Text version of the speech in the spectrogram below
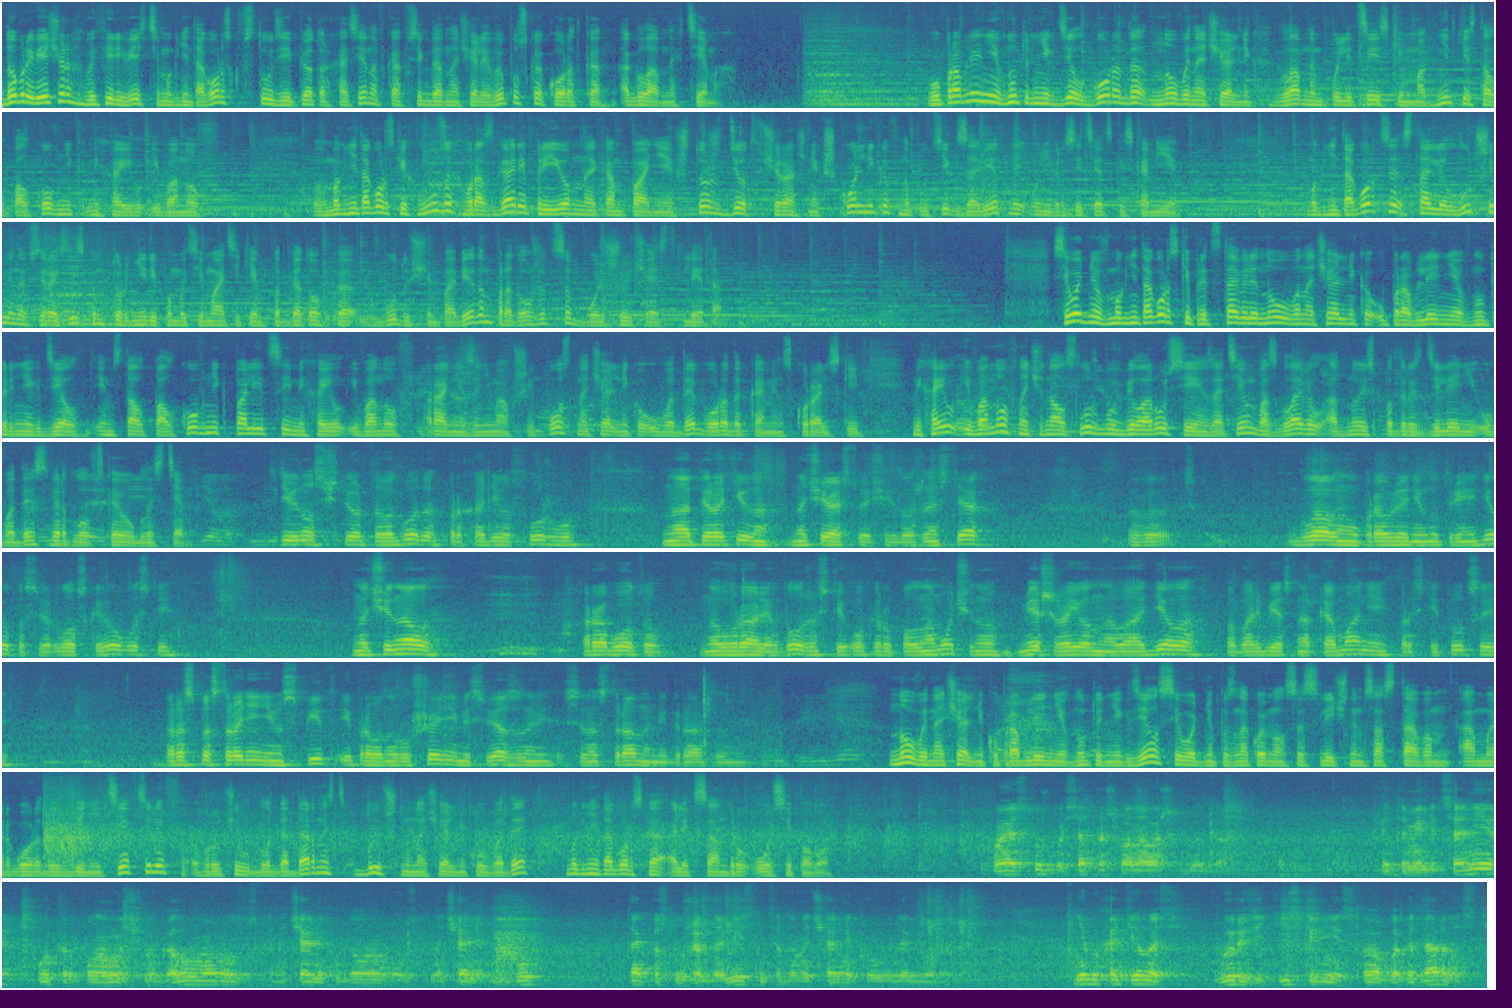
Добрый вечер. В эфире «Вести Магнитогорск». В студии Петр Хатенов. Как всегда в начале выпуска, коротко о главных темах. В управлении внутренних дел города новый начальник. Главным полицейским магнитки стал полковник Михаил Иванов. В магнитогорских вузах в разгаре приемная кампания. Что ждет вчерашних школьников на пути к заветной университетской скамье? Магнитогорцы стали лучшими на всероссийском турнире по математике. Подготовка к будущим победам продолжится большую часть лета. Сегодня в Магнитогорске представили нового начальника управления внутренних дел. Им стал полковник полиции Михаил Иванов, ранее занимавший пост начальника УВД города Каменск-Уральский. Михаил Иванов начинал службу в Белоруссии, затем возглавил одно из подразделений УВД Свердловской области. С 1994 года проходил службу на оперативно начальствующих должностях в Главном управлении внутренних дел по Свердловской области. Начинал работу на Урале в должности оперуполномоченного межрайонного отдела по борьбе с наркоманией, проституцией, распространением СПИД и правонарушениями, связанными с иностранными гражданами. Новый начальник управления внутренних дел сегодня познакомился с личным составом, а мэр города Евгений Тефтелев вручил благодарность бывшему начальнику УВД Магнитогорска Александру Осипову. Моя служба вся прошла на ваших глазах. Это милиционер, оперуполномоченный уголовного розыска, начальник уголовного розыска, начальник УГУ, так по служебной лестнице до начальника УВД города. Мне бы хотелось выразить искренние слова благодарности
